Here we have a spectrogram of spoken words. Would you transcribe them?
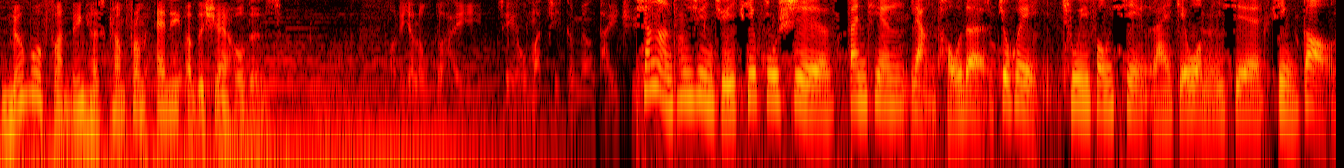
no more funding has come from any of the shareholders. 我哋一路都係即係好密切咁樣睇住。香港通讯局几乎是三天两头的就会出一封信来给我们一些警告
